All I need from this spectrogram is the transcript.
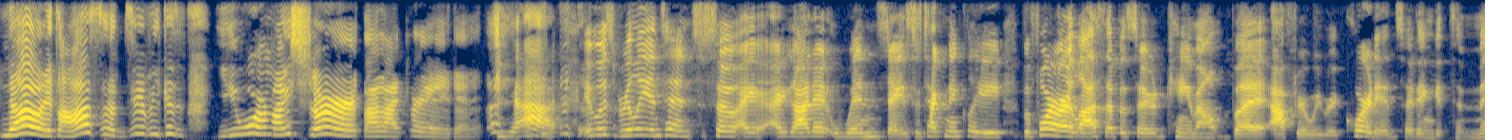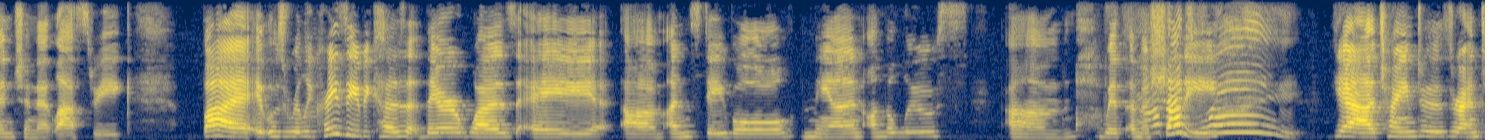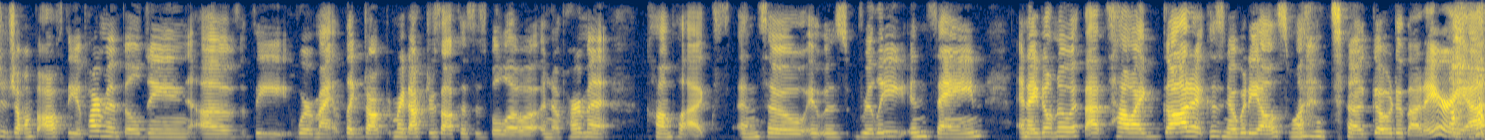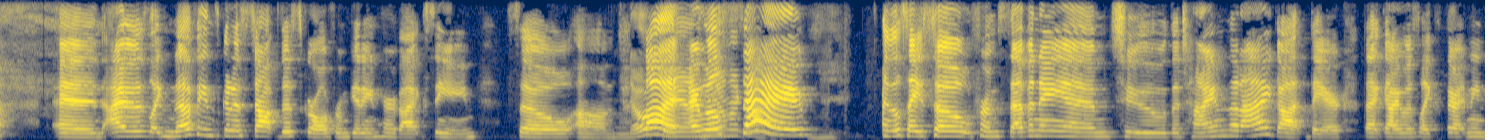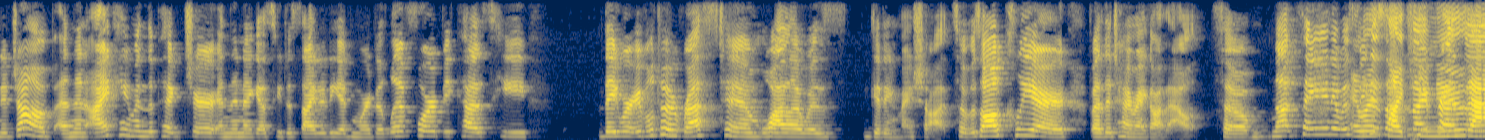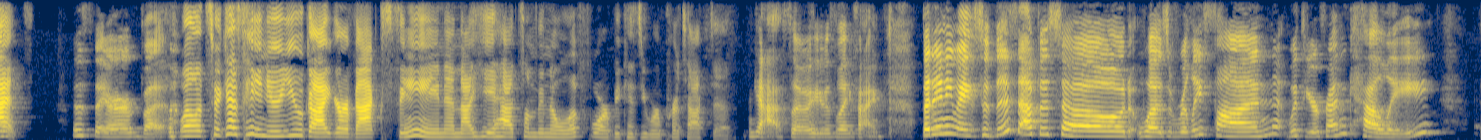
no, it's awesome too because you wore my shirt that I created. yeah it was really intense so I, I got it wednesday so technically before our last episode came out but after we recorded so i didn't get to mention it last week but it was really crazy because there was a um, unstable man on the loose um, with a Yeah, machete right. yeah, trying to threaten to jump off the apartment building of the where my like doctor my doctor's office is below an apartment complex, and so it was really insane. And I don't know if that's how I got it because nobody else wanted to go to that area. And I was like, nothing's gonna stop this girl from getting her vaccine. So, um, No, but I will say. say. I will say so from 7 a.m. to the time that I got there, that guy was like threatening to jump. And then I came in the picture, and then I guess he decided he had more to live for because he they were able to arrest him while I was getting my shot. So it was all clear by the time I got out. So not saying it was It because was like he knew presence that was there, but Well, it's because he knew you got your vaccine and that he had something to live for because you were protected. yeah, so he was like, fine. But anyway, so this episode was really fun with your friend Kelly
